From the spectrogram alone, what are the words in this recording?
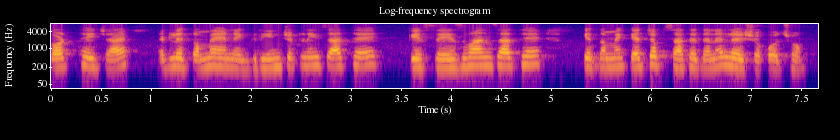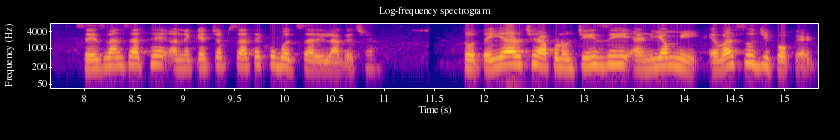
કટ થઈ જાય, એટલે તમે એને ગ્રીન ચટણી સાથે કે શેઝવાન સાથે કે તમે કેચઅપ સાથે તેને લઈ શકો છો. શેઝવાન સાથે અને કેચઅપ સાથે ખૂબ જ સારી લાગે છે. તો તૈયાર છે આપણું ચીઝી એન્ડ યમ્મી એવા સૂજી પોકેટ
